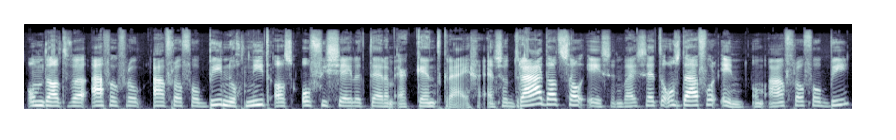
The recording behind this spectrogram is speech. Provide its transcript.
omdat we afro- afrofobie nog niet als officiële term erkend krijgen. En zodra dat zo is, en wij zetten ons daarvoor in om afrofobie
